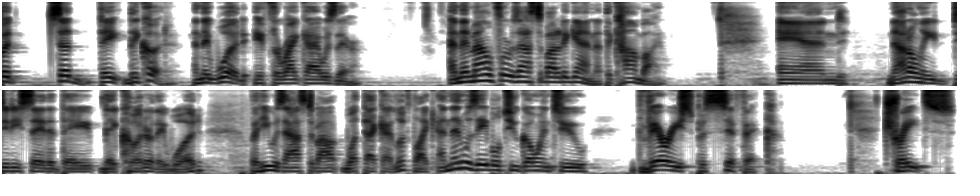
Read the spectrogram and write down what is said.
But said they, they could and they would if the right guy was there. And then Matt LaFleur was asked about it again at the combine. And not only did he say that they they could or they would, but he was asked about what that guy looked like and then was able to go into very specific traits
